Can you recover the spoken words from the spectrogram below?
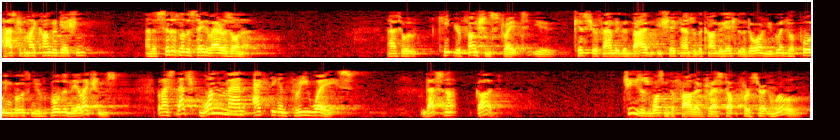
pastor to my congregation, and a citizen of the state of Arizona. I said, well, keep your functions straight. You kiss your family goodbye, but you shake hands with the congregation at the door and you go into a polling booth and you vote in the elections. But I said, that's one man acting in three ways. That's not God. Jesus wasn't the Father dressed up for a certain role.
